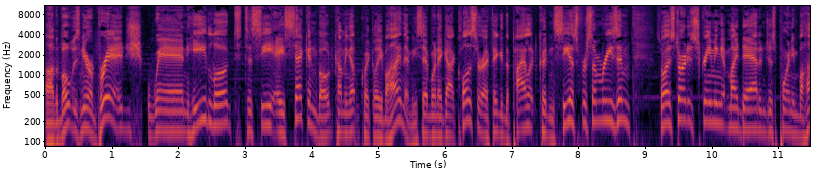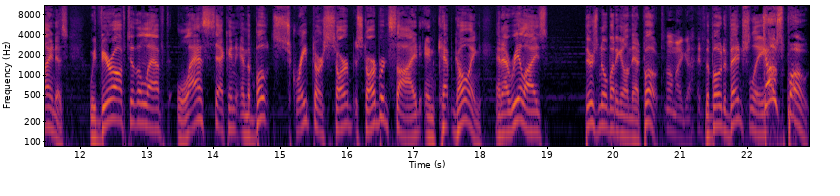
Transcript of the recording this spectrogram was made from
Uh, the boat was near a bridge when he looked to see a second boat coming up quickly behind them. He said, When it got closer, I figured the pilot couldn't see us for some reason, so I started screaming at my dad and just pointing behind us. We veer off to the left last second, and the boat scraped our star- starboard side and kept going. And I realized there's nobody on that boat. Oh my god. The boat eventually Ghost boat.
